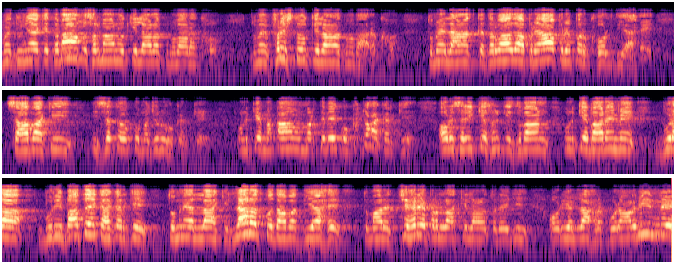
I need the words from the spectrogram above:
تمہیں دنیا کے تمام مسلمانوں کی لانت مبارک ہو، تمہیں فرشتوں کی لانت مبارک ہو، تمہیں لانت کا دروازہ اپنے آپ نے پر کھول دیا ہے، صحابہ کی عزتوں کو مجروح کر کے، ان کے مقام و مرتبے کو گھٹا کر کے، اور اس طریقے سے ان کی زبان، ان کے بارے میں برا، بری باتیں کہہ کر کے تم نے اللہ کی لانت کو دعوت دیا ہے، تمہارے چہرے پر اللہ کی لانت رہے گی، اور یہ اللہ رب العالمین نے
